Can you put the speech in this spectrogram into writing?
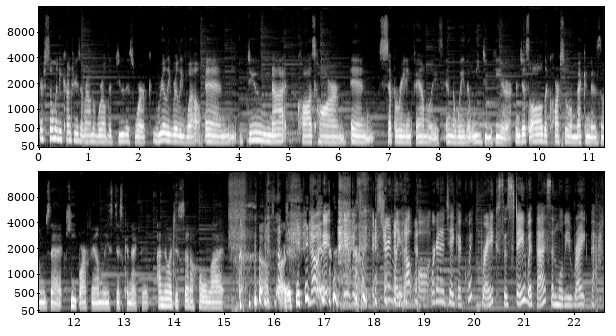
There's so many countries around the world that do this work really, really well and do not cause harm in separating families in the way that we do here, and just all the carceral mechanisms that keep our families disconnected. I know I just said a whole lot. I'm sorry. no, it, it was extremely helpful. We're going to take a quick break, so stay with us and we'll be right back.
